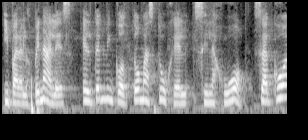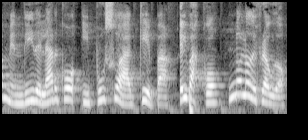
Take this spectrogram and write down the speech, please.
Y para los penales, el técnico Thomas Tuchel se la jugó. Sacó a Mendy del arco y puso a Kepa. El vasco no lo defraudó.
